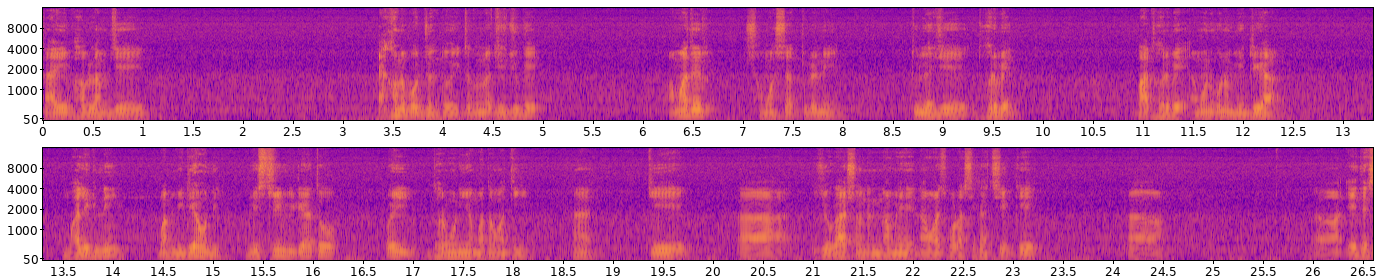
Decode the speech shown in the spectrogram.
তাই ভাবলাম যে এখনও পর্যন্ত এই টেকনোলজির যুগে আমাদের সমস্যা তুলে নিয়ে তুলে যে ধরবেন বা ধরবে এমন কোনো মিডিয়া মালিক নেই বা মিডিয়াও নেই। মিস্ট্রি মিডিয়া তো ওই ধর্ম নিয়ে মাতামাতি হ্যাঁ? কে যোগাসনের নামে নামাজ পড়া শেখাচ্ছে, কে এদেশ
